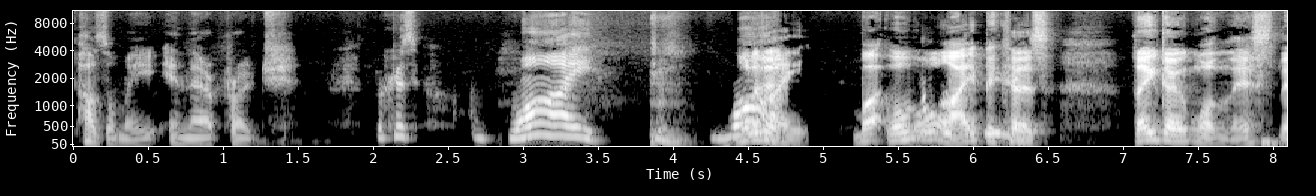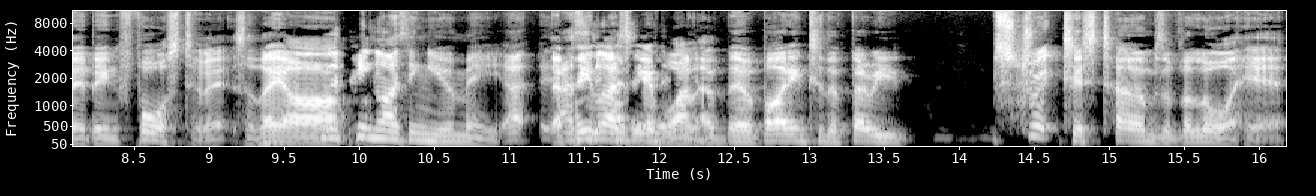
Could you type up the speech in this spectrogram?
puzzle me in their approach because why What is it? why Why? Well, Why why? Because they don't want this. They're being forced to it. So they are. they're penalising you and me uh, They're penalising everyone. Uh, They're abiding to the very strictest terms of the law here.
